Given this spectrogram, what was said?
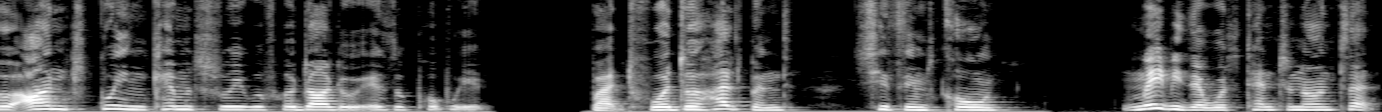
her on-screen chemistry with her daughter is appropriate, but towards her husband, she seems cold Maybe there was tension on set,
